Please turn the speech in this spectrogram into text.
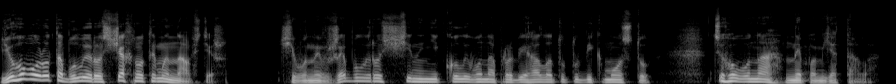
його ворота були розчахнутими навстіж. Чи вони вже були розчинені, коли вона пробігала тут у бік мосту? Цього вона не пам'ятала.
